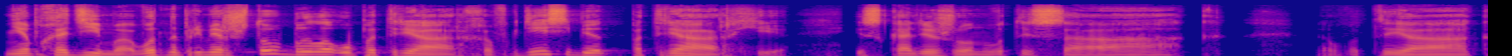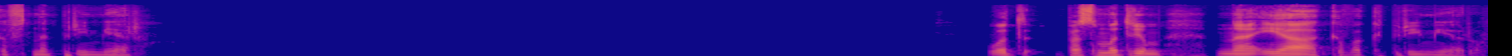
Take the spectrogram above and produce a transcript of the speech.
Необходимо. Вот, например, что было у патриархов? Где себе патриархи искали жен? Вот Исаак, вот Иаков, например. Вот посмотрим на Иакова, к примеру.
